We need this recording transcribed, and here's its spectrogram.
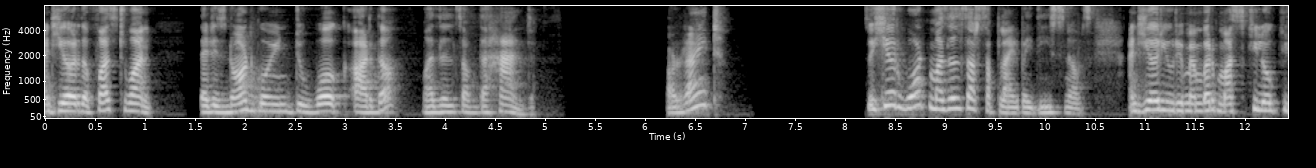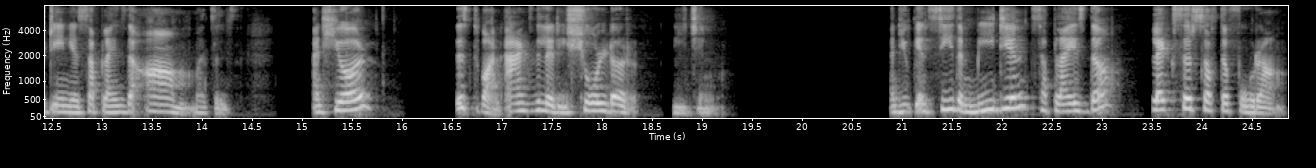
And here the first one that is not going to work are the muscles of the hand. All right. So here what muscles are supplied by these nerves? And here you remember musculocutaneous supplies the arm muscles. And here this one axillary shoulder region. And you can see the median supplies the flexors of the forearm.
